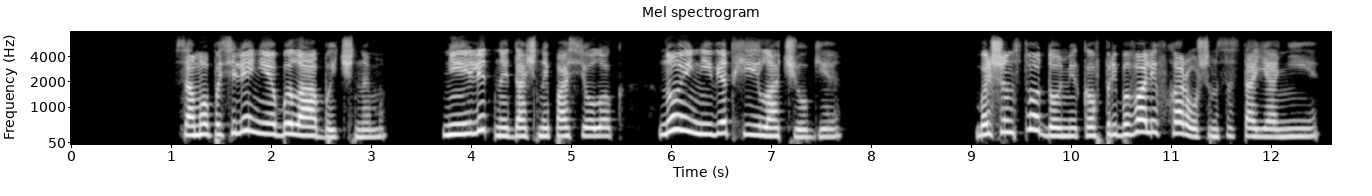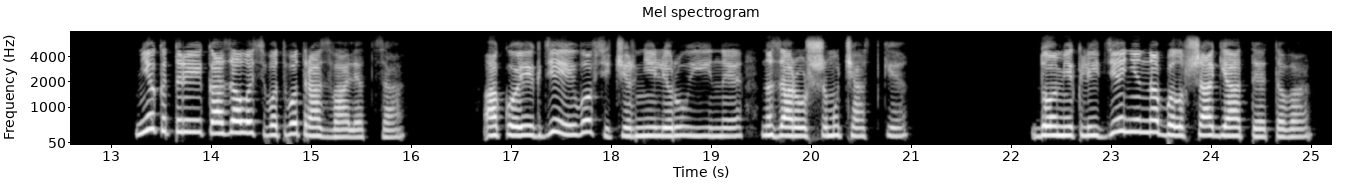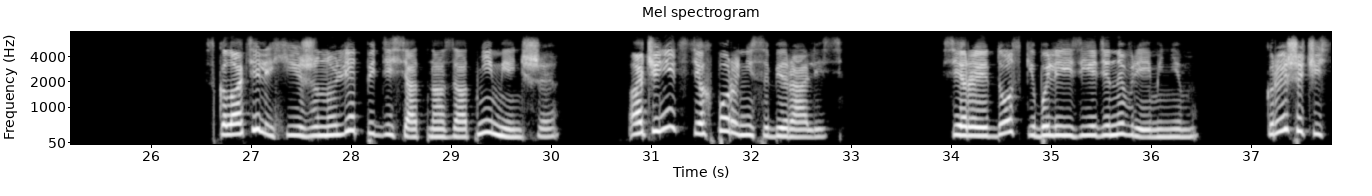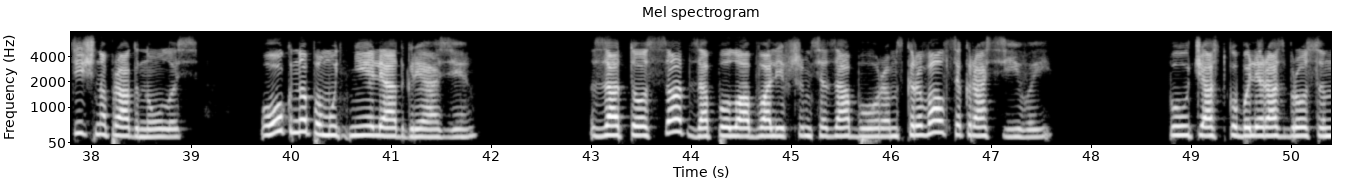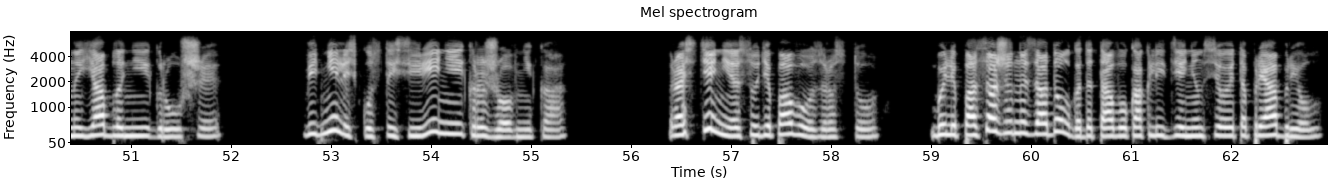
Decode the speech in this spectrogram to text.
Само поселение было обычным. Не элитный дачный поселок, но и не ветхие лачуги. Большинство домиков пребывали в хорошем состоянии. Некоторые, казалось, вот-вот развалятся а кое-где и вовсе чернили руины на заросшем участке. Домик Леденина был в шаге от этого. Сколотили хижину лет пятьдесят назад, не меньше, а чинить с тех пор и не собирались. Серые доски были изъедены временем, крыша частично прогнулась, окна помутнели от грязи. Зато сад за полуобвалившимся забором скрывался красивый. По участку были разбросаны яблони и груши. Виднелись кусты сирени и крыжовника. Растения, судя по возрасту, были посажены задолго до того, как Леденин все это приобрел.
